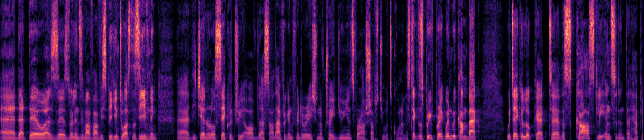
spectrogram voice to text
Uh, that there was uh, Zwelinzima Vavi speaking to us this evening, uh, the General Secretary of the South African Federation of Trade Unions for our Shop Stewards Corner. Let's take this brief break. When we come back, we take a look at uh, this ghastly incident that happened.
